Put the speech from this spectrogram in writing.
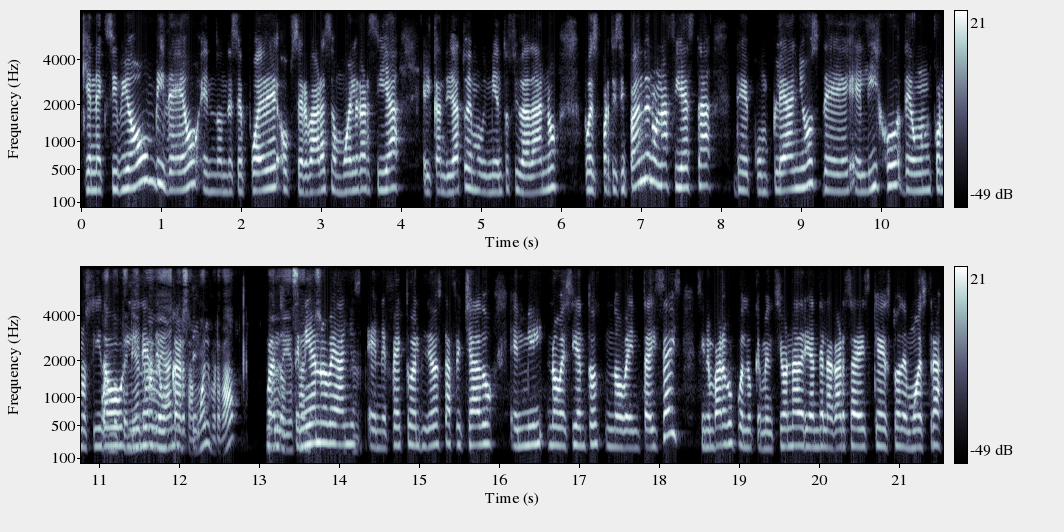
quien exhibió un video en donde se puede observar a Samuel García, el candidato de Movimiento Ciudadano, pues participando en una fiesta de cumpleaños del el hijo de un conocido líder de un años, Samuel, ¿verdad? Cuando tenía nueve años. En efecto, el video está fechado en 1996. Sin embargo, pues lo que menciona Adrián de la Garza es que esto demuestra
